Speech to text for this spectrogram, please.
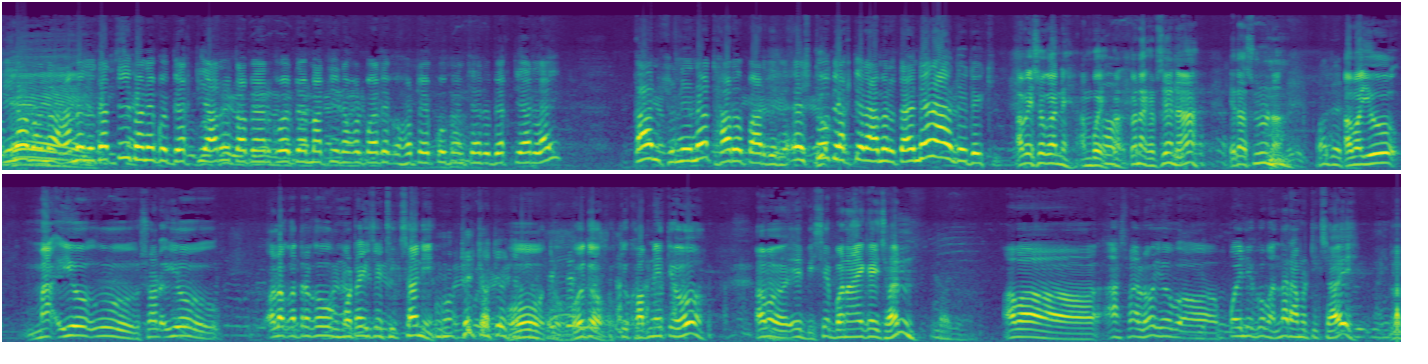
किन भन्दा हामीले जति भनेको व्यक्तिहरू तपाईँहरूको त्यहाँ माथि नगरपालिका खटेको मान्छेहरू व्यक्तिहरूलाई काम सुनेन ठाडो पार्दैन। यस्तो व्यक्तिहरू हाम्रो चाहिँदैन आजदेखि अब यसो गर्ने आम्बोय कना खेप्छ न यता सुन्नु न। हजुर। अब यो मा यो सड यो अलकत्रको मोटाइ चाहिँ ठिक छ नि? ठिक छ त्यो हो त्यो हो त्यो त्यो खप्ने त्यो हो। अब ए भिसे बनाएकै छन्। अब आसपाल हो यो पहिलेको भन्दा राम्रो ठिक छ है। ल।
